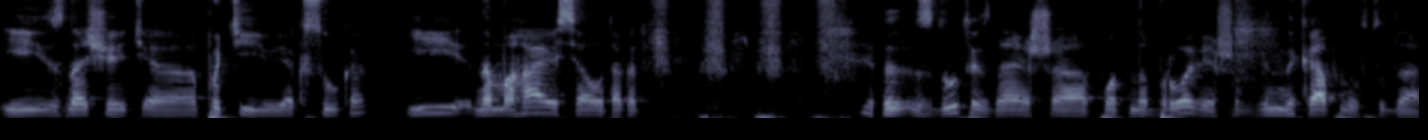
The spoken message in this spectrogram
І, значить, е, потію як сука, і намагаюся отак от здути, знаєш, пот на брові, щоб він не капнув туди.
